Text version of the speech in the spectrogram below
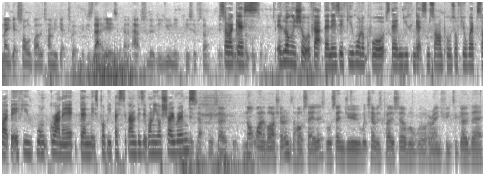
may get sold by the time you get to it because that is an absolutely unique piece of stone. It's So I guess in long and short of that then is if you want a quartz, then you can get some samples off your website. But if you want granite, then it's probably best to go and visit one of your showrooms. Exactly. So, not one of our showrooms, the wholesalers. We'll send you whichever's closer. We'll, we'll arrange for you to go there,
